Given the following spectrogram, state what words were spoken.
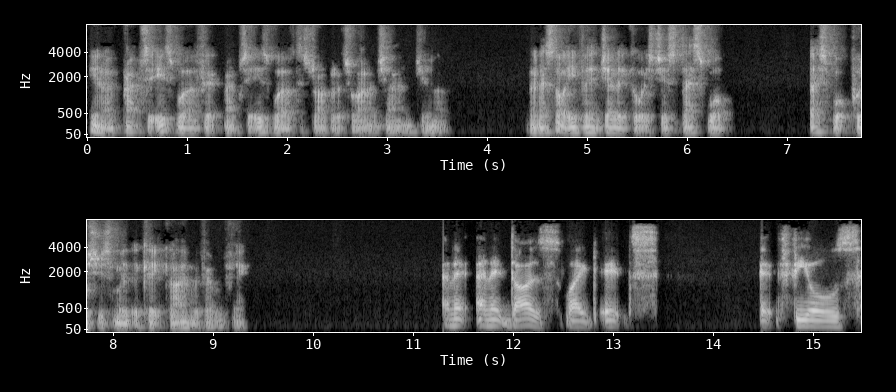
You know, perhaps it is worth it. Perhaps it is worth the struggle, the trial and change. You know, and that's not evangelical. It's just that's what that's what pushes me to keep going with everything. And it and it does like it's it feels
